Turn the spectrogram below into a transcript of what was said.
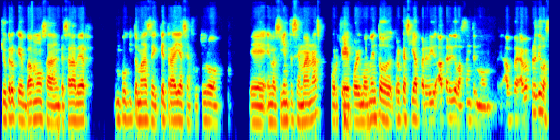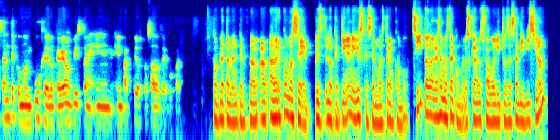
Yo creo que vamos a empezar a ver un poquito más de qué trae hacia el futuro eh, en las siguientes semanas, porque por el momento creo que así ha perdido, ha perdido bastante, ha, perdido bastante como empuje de lo que habíamos visto en, partidos pasados de Buffalo. Completamente. A, ver cómo se, pues lo que tienen ellos que se muestran como, sí, todavía se muestran como los claros favoritos de esa división,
